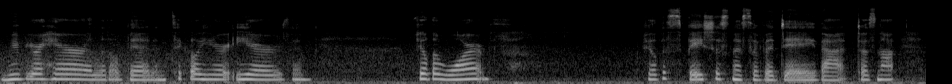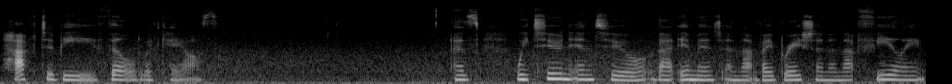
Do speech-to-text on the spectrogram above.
move your hair a little bit and tickle your ears and feel the warmth Feel the spaciousness of a day that does not have to be filled with chaos. As we tune into that image and that vibration and that feeling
